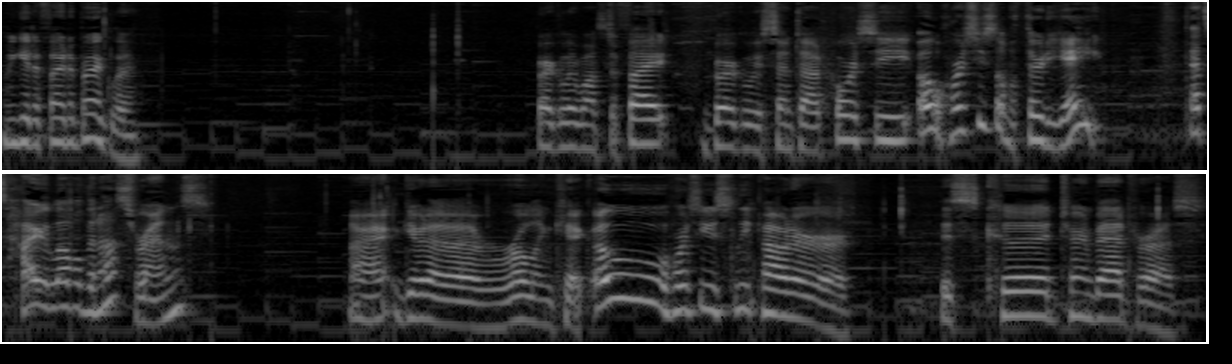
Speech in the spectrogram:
We get to fight a burglar. Burglar wants to fight. Burglar sent out Horsea. Oh, Horsea's level 38. That's higher level than us, friends. Alright, give it a rolling kick. Oh, Horsea used sleep powder. This could turn bad for us.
